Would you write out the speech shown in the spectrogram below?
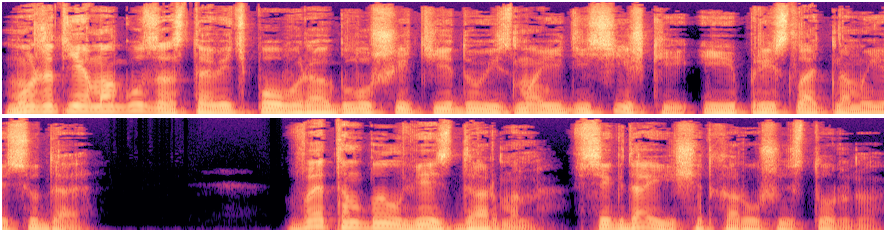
Может, я могу заставить повара оглушить еду из моей десишки и прислать нам ее сюда? В этом был весь Дарман, всегда ищет хорошую сторону.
